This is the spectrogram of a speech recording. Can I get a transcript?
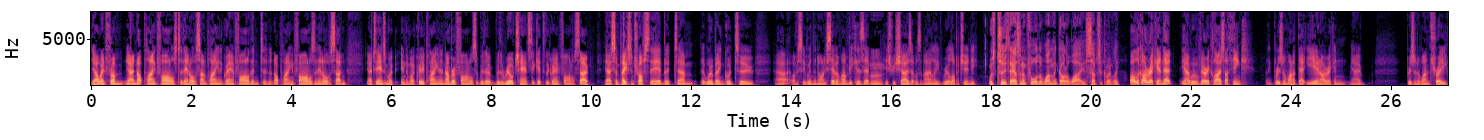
yeah, I went from you know not playing finals to then all of a sudden playing in the grand final, then to not playing in finals, and then all of a sudden, you know, to the end of my end of my career playing in a number of finals with a with a real chance to get to the grand final. So, you know, some peaks and troughs there, but um, it would have been good to uh, obviously win the 97 one because that mm. history shows that was the only real opportunity. Was 2004 the one that got away subsequently? Oh, look, I reckon that, you know, we were very close. I think, I think Brisbane won it that year, and I reckon, you know, Brisbane had won three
